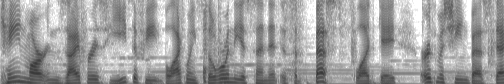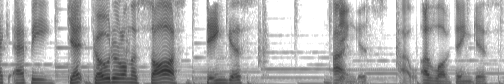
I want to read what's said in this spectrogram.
Kane Martin, Zyphorus, Yeet the Feet, Blackwing Silverwind the Ascendant is the best Floodgate, Earth Machine Best Deck, Epi, Get Goaded on the Sauce, Dingus. I- Dingus. I, I love Dingus.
